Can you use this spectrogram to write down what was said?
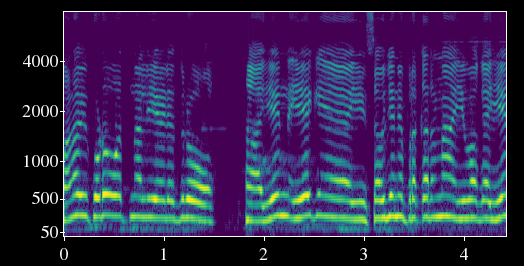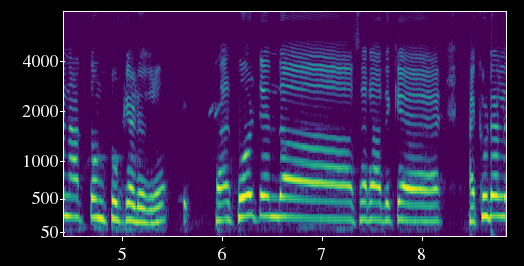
ಮನವಿ ಕೊಡುವ ಹೊತ್ತಿನಲ್ಲಿ ಹೇಳಿದ್ರು ಏನು, ಹೇಗೆ ಈ ಸೌಜನ್ಯ ಪ್ರಕರಣ ಇವಾಗ ಏನಾಗ್ತಾ ಉಂಟು ಕೇಳಿದ್ರು. ಕೋರ್ಟಿಂದ ಸರ್ ಅದಕ್ಕೆ ಅಕ್ಯೂಟಲ್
